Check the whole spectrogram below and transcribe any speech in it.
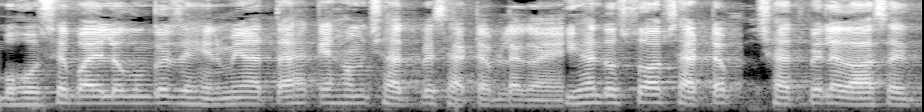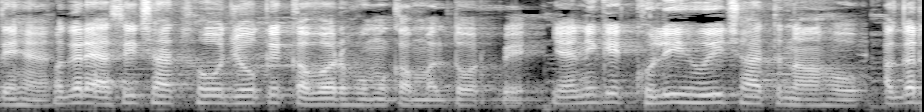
बहुत से भाई लोगों के जहन में आता है कि हम छत पे सेटअप लगाएँ। जी हाँ दोस्तों, आप सेटअप छत पे लगा सकते हैं, मगर ऐसी छत हो जो कि कवर हो मुकम्मल तौर पे। यानी कि खुली हुई छत ना हो। अगर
